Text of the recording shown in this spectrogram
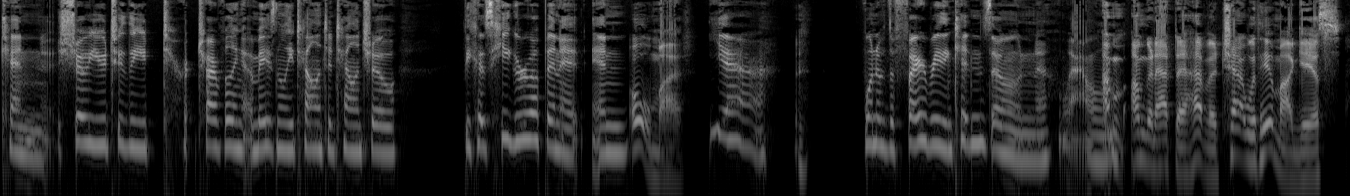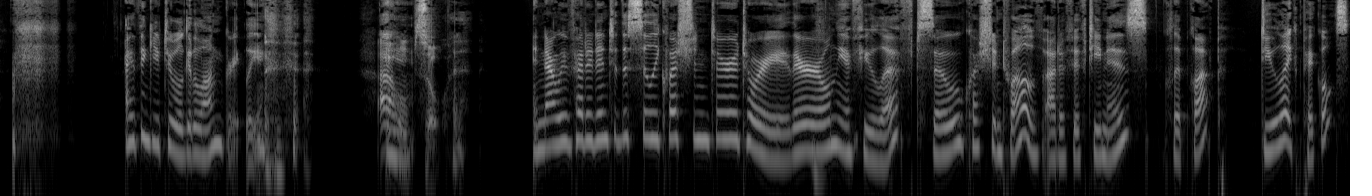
can show you to the tra- traveling amazingly talented talent show because he grew up in it and Oh my. Yeah. One of the fire breathing kittens own. Wow. I'm I'm gonna have to have a chat with him, I guess. I think you two will get along greatly. I hope so. And now we've headed into the silly question territory. There are only a few left, so question 12 out of 15 is Clip Clap. Do you like pickles?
